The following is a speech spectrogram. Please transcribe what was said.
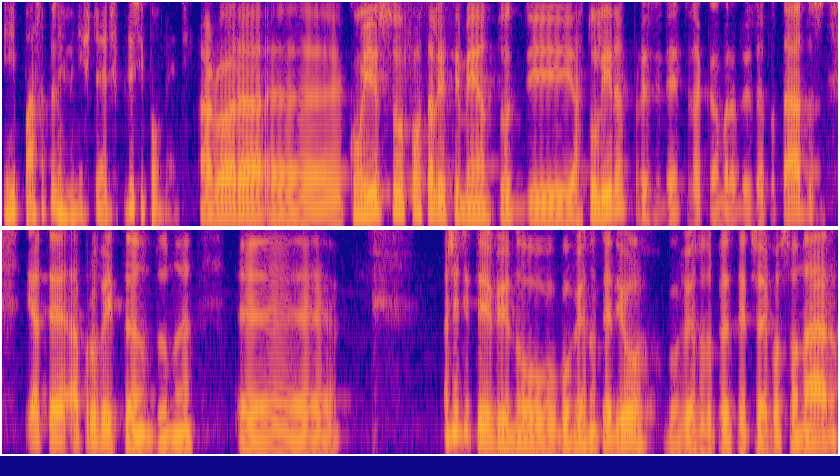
E passa pelos ministérios, principalmente. Agora, é, com isso, fortalecimento de Arthur Lira, presidente da Câmara dos Deputados, e até aproveitando, né? É, a gente teve no governo anterior, governo do presidente Jair Bolsonaro,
